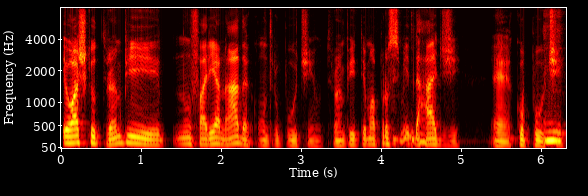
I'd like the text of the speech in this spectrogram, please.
eu acho que o Trump não faria nada contra o Putin. O Trump tem uma proximidade é, com o Putin.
